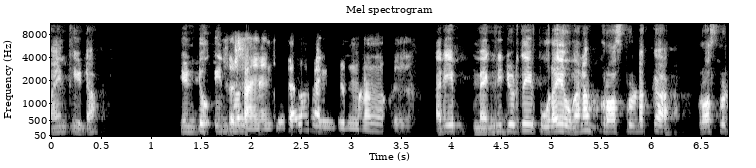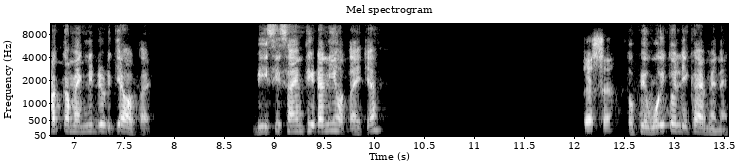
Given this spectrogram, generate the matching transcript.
साइन थीटा इनटू इन साइन थीटा का मैग्नीट्यूड बनाना पड़ेगा। अरे मैग्नीट्यूड तो ये पूरा ही होगा ना क्रॉस प्रोडक्ट का। क्रॉस प्रोडक्ट का मैग्नीट्यूड क्या होता है? बीसी साइन थीटा नहीं होता है क्या? यस सर तो फिर वही तो लिखा है मैंने।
